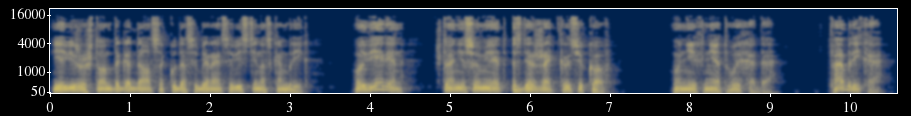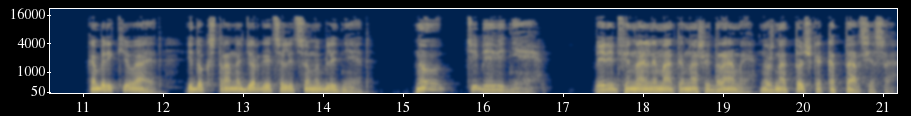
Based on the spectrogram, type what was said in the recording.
Я вижу, что он догадался, куда собирается вести нас комбриг. «Уверен, что они сумеют сдержать крысюков?» «У них нет выхода». «Фабрика?» Комбриг кивает, и док странно дергается лицом и бледнеет. «Ну, тебе виднее». «Перед финальным актом нашей драмы нужна точка катарсиса»,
